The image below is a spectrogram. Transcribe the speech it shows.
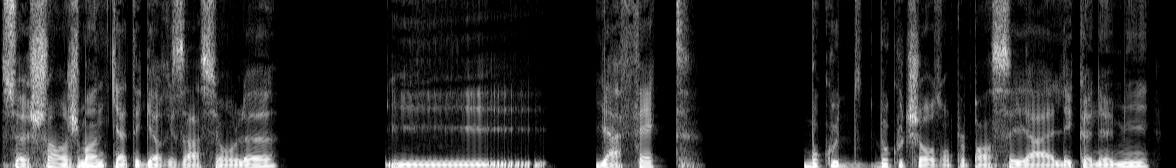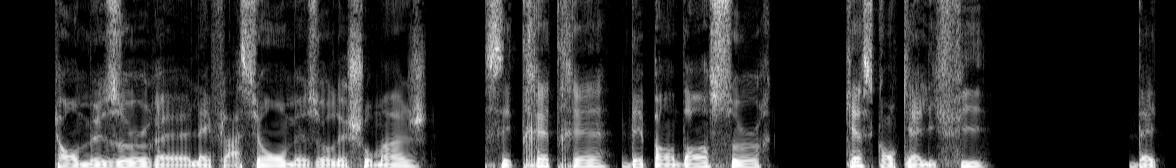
ce changement de catégorisation-là, il, il affecte beaucoup de, choses. On peut penser à l'économie. Quand on mesure euh, l'inflation, on mesure le chômage. C'est très, très dépendant sur qu'est-ce qu'on qualifie d'être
